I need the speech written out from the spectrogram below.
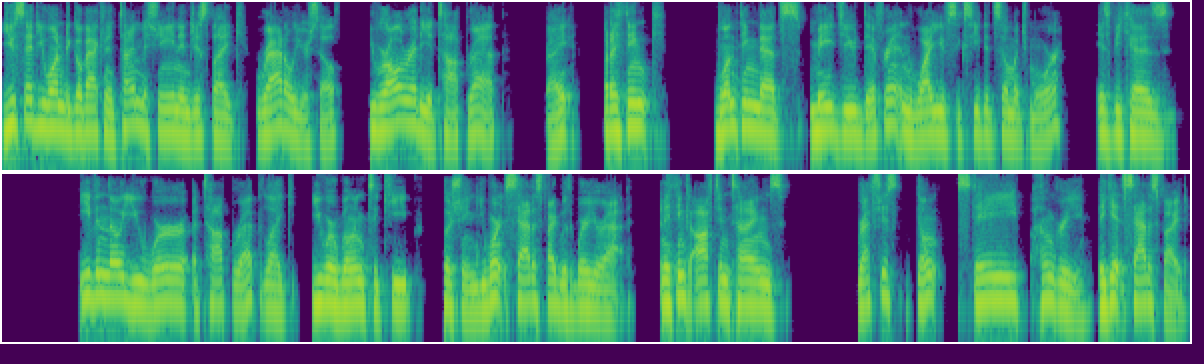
you said you wanted to go back in a time machine and just like rattle yourself. You were already a top rep, right? But I think one thing that's made you different and why you've succeeded so much more is because even though you were a top rep, like you were willing to keep pushing. You weren't satisfied with where you're at. And I think oftentimes reps just don't stay hungry. They get satisfied.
